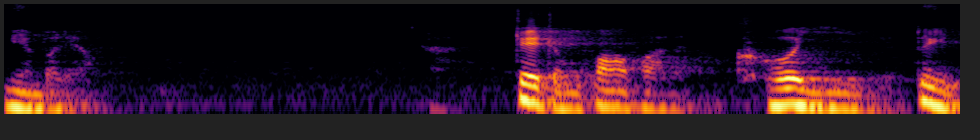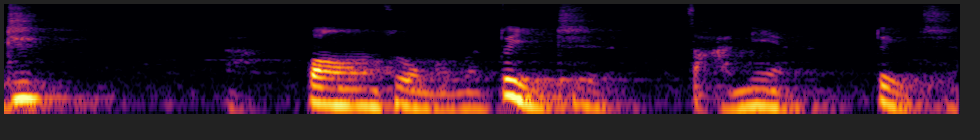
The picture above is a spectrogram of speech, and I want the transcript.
免不了。啊，这种方法呢，可以对治，啊，帮助我们对治。杂念对治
